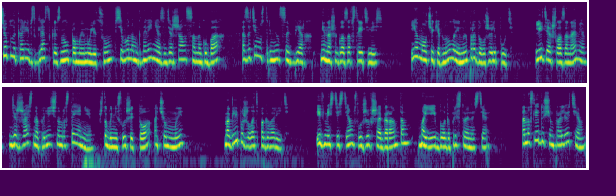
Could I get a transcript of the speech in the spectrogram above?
Теплый карий взгляд скользнул по моему лицу, всего на мгновение задержался на губах, а затем устремился вверх, и наши глаза встретились. Я молча кивнула, и мы продолжили путь. Лидия шла за нами, держась на приличном расстоянии, чтобы не слышать то, о чем мы могли пожелать поговорить, и вместе с тем служившая гарантом моей благопристойности – а на следующем пролете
